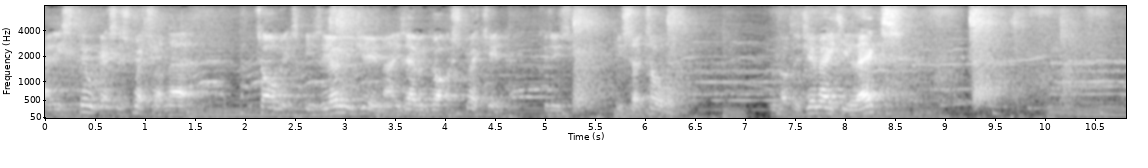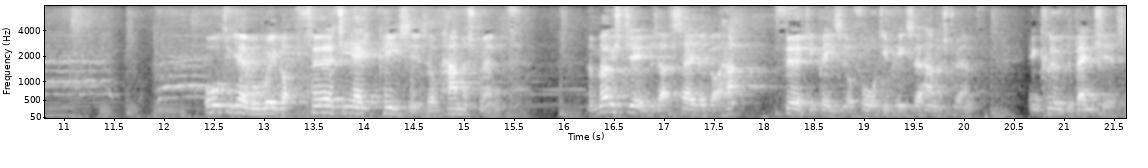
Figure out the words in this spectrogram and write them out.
and he still gets a stretch on there. He told me he's the only gym that he's ever got a stretch in because he's he's so tall. We've got the Gym 80 legs. Altogether, we've got 38 pieces of hammer strength. Now, most gyms that say they've got 30 pieces or 40 pieces of hammer strength include the benches.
